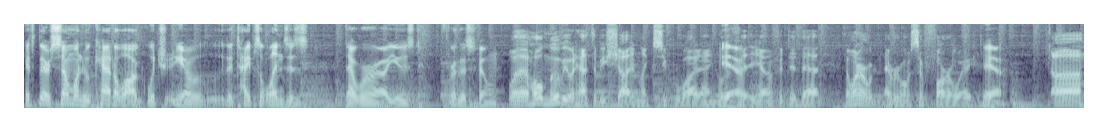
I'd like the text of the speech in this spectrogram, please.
if there's someone who cataloged which you know the types of lenses that were uh, used for this film. well the whole movie would have to be shot in like super wide angle Yeah. if it, you know if it did that no wonder everyone was so far away Yeah. Uh,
